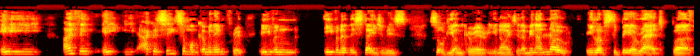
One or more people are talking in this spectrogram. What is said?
he, I think he, he, I could see someone coming in for him, even even at this stage of his sort of young career at United. I mean, I know he loves to be a red, but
